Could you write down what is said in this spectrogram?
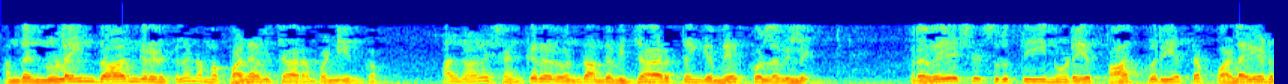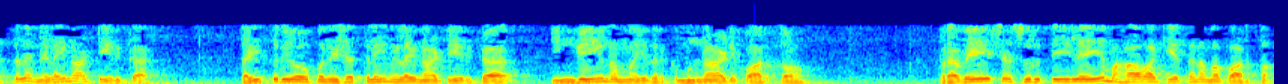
அந்த நுழைந்தார்ங்கிற இடத்துல நம்ம பல விசாரம் பண்ணியிருக்கோம். அதனால சங்கரர் வந்து அந்த விசாரத்தை இங்க மேற்கொள்ளவில்லை. பிரவேச சுருத்தியினுடைய தாற்பயத்தை பல இடத்துல நிலைநாட்டி இருக்கார் தைத்திரியோபனிஷத்திலையும் நிலைநாட்டி இருக்கார் இங்கேயும் நம்ம இதற்கு முன்னாடி பார்த்தோம். பிரவேச சுருத்தியிலேயே மகா வாக்கியத்தை நம்ம பார்த்தோம்.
